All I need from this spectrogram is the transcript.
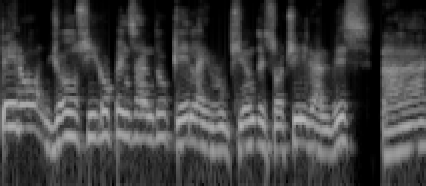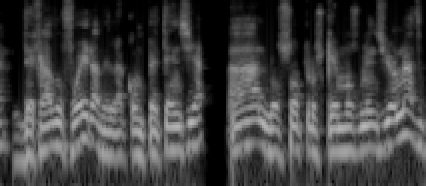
Pero yo sigo pensando que la irrupción de Xochitl Galvez ha dejado fuera de la competencia a los otros que hemos mencionado.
